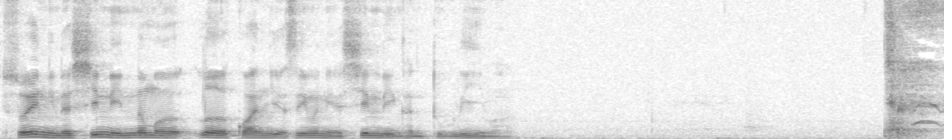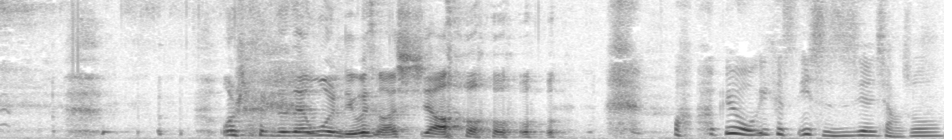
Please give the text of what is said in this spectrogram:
所以你的心灵那么乐观，也是因为你的心灵很独立吗？我认真在问你，为什么要笑？哇，因为我一个一时之间想说，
